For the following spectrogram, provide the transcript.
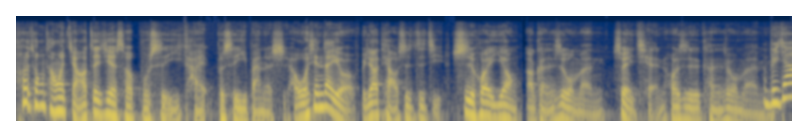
会通常会讲到这些的时候，不是一开，不是一般的时候。我现在有比较调试自己，是会用啊，可能是我们睡前，或是可能是我们比较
